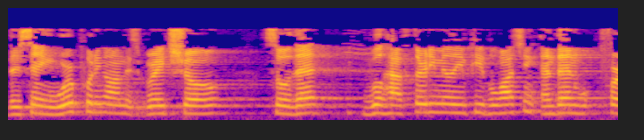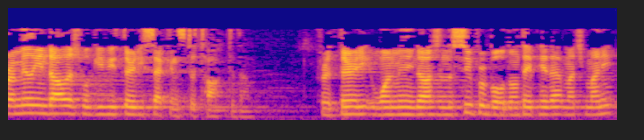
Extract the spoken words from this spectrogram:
They're saying we're putting on this great show so that we'll have 30 million people watching and then for a million dollars we'll give you 30 seconds to talk to them. For 30, $1 million in the Super Bowl, don't they pay that much money?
